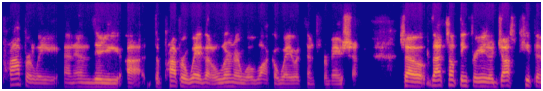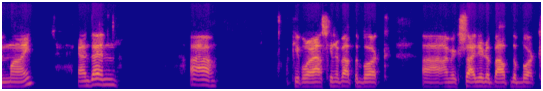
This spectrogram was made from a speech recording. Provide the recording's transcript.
properly and in the uh, the proper way that a learner will walk away with information. So that's something for you to just keep in mind. And then uh, people are asking about the book. Uh, I'm excited about the book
